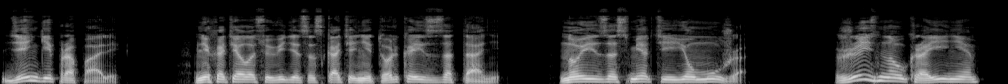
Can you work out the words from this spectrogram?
Деньги пропали. Мне хотелось увидеться с Катей не только из-за Тани, но и из-за смерти ее мужа. Жизнь на Украине –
